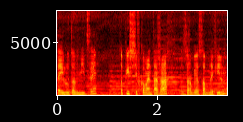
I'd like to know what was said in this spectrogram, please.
tej lutownicy, to piszcie w komentarzach. Zrobię osobny film.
